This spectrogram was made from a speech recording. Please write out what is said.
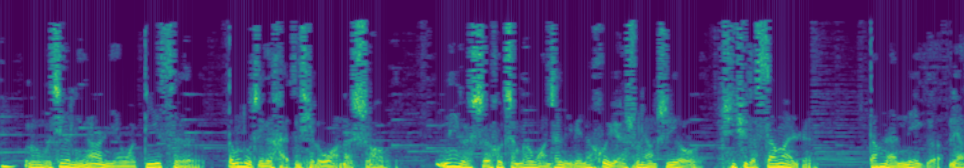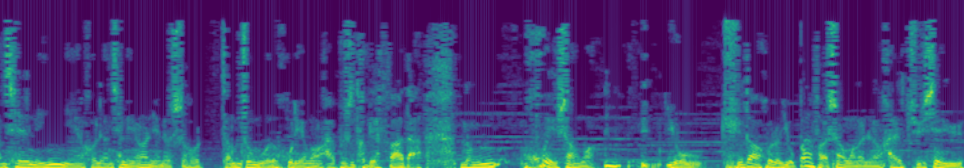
嗯，我记得零二年我第一次登录这个海子铁路网的时候，那个时候整个网站里面的会员数量只有区区的三万人。当然，那个两千零一年和两千零二年的时候，咱们中国的互联网还不是特别发达，能会上网，嗯，有渠道或者有办法上网的人还局限于，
